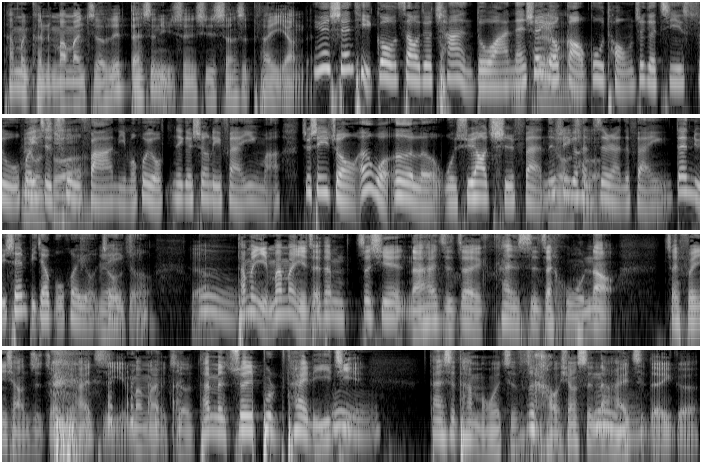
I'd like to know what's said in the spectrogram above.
他们可能慢慢知道，所以男生女生实际上是不太一样的。因为身体构造就差很多啊，男生有睾固酮这个激素会一直触发，啊、你们会有那个生理反应嘛？就是一种，呃，我饿了，我需要吃饭，那是一个很自然的反应。但女生比较不会有这个。对啊，他们也慢慢也在他们这些男孩子在看似在胡闹，在分享之中，女孩子也慢慢知道，他们虽不太理解，但是他们会知道，这好像是男孩子的一个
